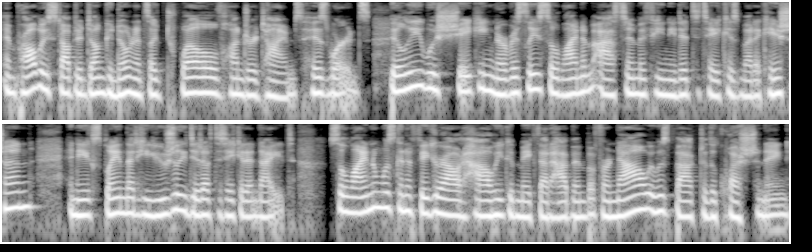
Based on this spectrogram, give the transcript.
and probably stopped at Dunkin' Donuts like 1,200 times, his words. Billy was shaking nervously, so Lynham asked him if he needed to take his medication, and he explained that he usually did have to take it at night. So Lynham was going to figure out how he could make that happen, but for now, it was back to the questioning.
